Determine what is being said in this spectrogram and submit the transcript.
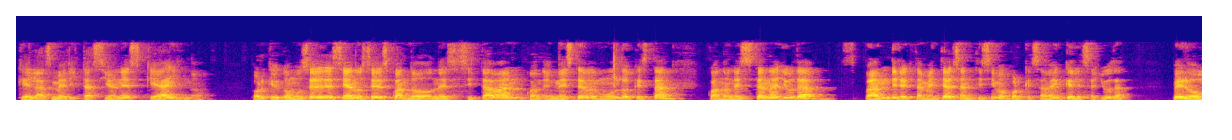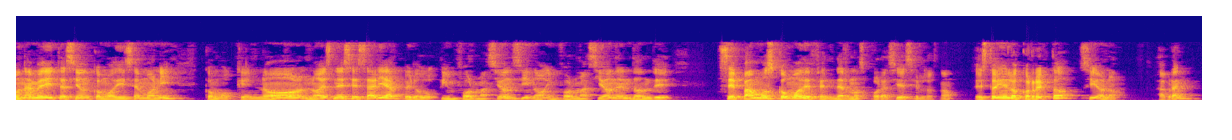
que las meditaciones que hay, ¿no? Porque como ustedes decían, ustedes cuando necesitaban, en este mundo que están, cuando necesitan ayuda, van directamente al Santísimo porque saben que les ayuda. Pero una meditación, como dice Moni, como que no, no es necesaria, pero información sí, ¿no? Información en donde sepamos cómo defendernos, por así decirlo, ¿no? ¿Estoy en lo correcto? ¿Sí o no? ¿Abraham?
